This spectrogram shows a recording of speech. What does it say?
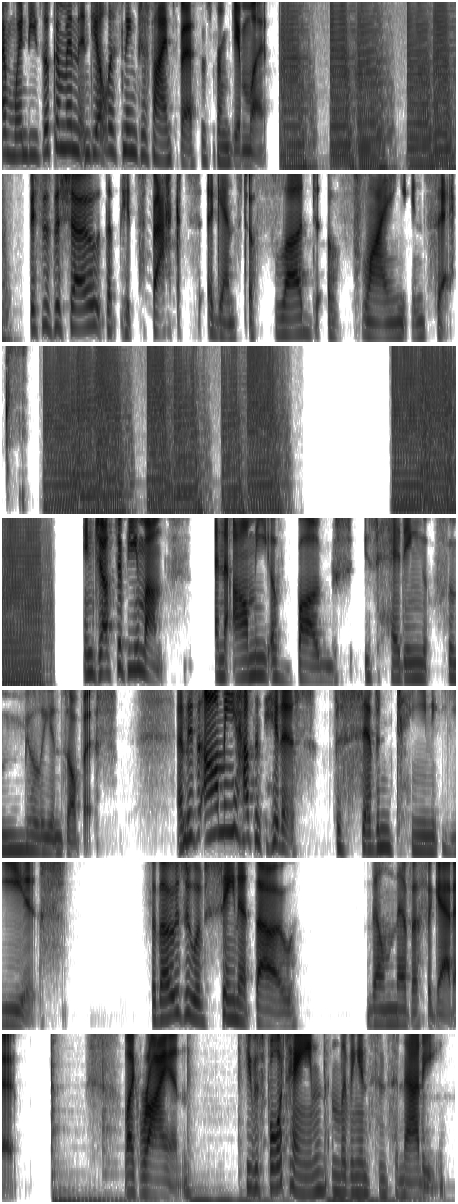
I'm Wendy Zukerman, and you're listening to Science Versus from Gimlet. This is the show that pits facts against a flood of flying insects. In just a few months, an army of bugs is heading for millions of us. And this army hasn't hit us for 17 years. For those who have seen it, though, they'll never forget it. Like Ryan. He was 14 and living in Cincinnati.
